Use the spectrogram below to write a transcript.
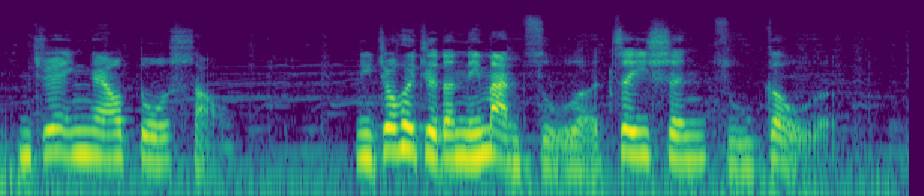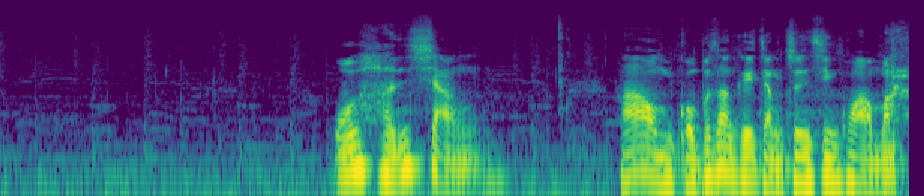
的？你觉得应该要多少？你就会觉得你满足了，这一生足够了。我很想啊，我们广播上可以讲真心话吗？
